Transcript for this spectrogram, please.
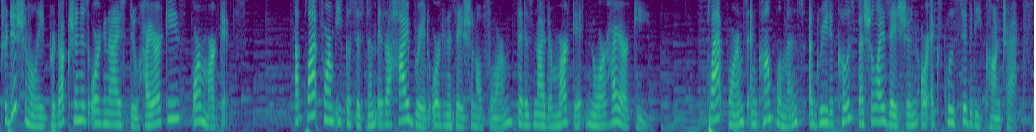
Traditionally, production is organized through hierarchies or markets. A platform ecosystem is a hybrid organizational form that is neither market nor hierarchy. Platforms and complements agree to co specialization or exclusivity contracts.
